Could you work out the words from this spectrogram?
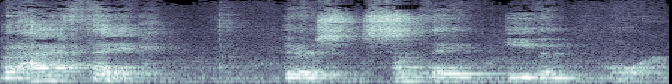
But I think there's something even more.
